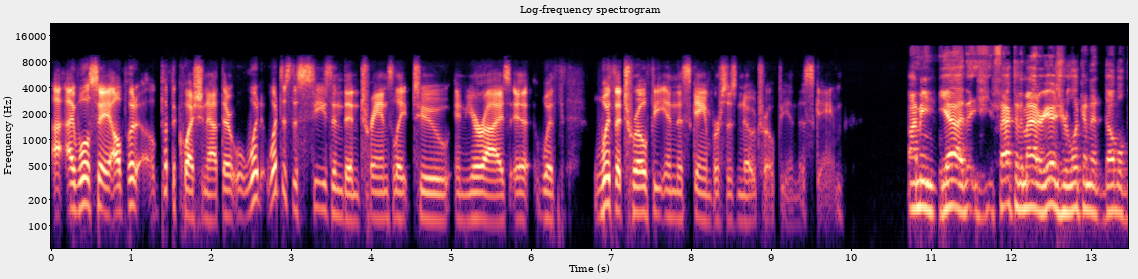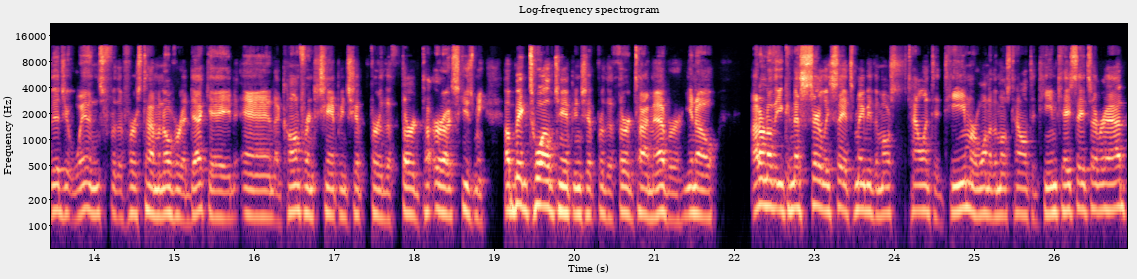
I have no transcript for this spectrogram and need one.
I, I, will say I'll put I'll put the question out there. What what does the season then translate to in your eyes it, with with a trophy in this game versus no trophy in this game? I mean, yeah, the fact of the matter is you're looking at double digit wins for the first time in over a decade and a conference championship for the third time, or excuse me, a Big 12 championship for the third time ever. You know, I don't know that you can necessarily say it's maybe the most talented team or one of the most talented team K State's ever had,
